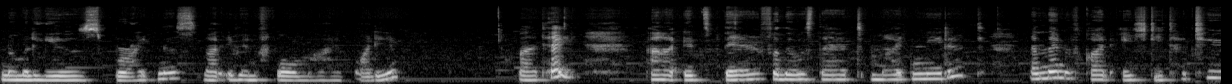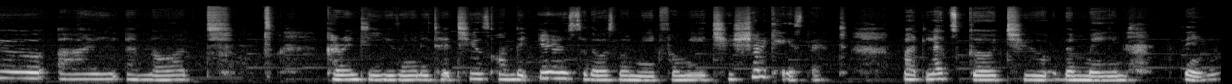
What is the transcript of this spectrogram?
normally use brightness, not even for my body. But hey, uh, it's there for those that might need it. And then we've got HD tattoo. I am not currently using any tattoos on the ears, so there was no need for me to showcase that. But let's go to the main thing.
